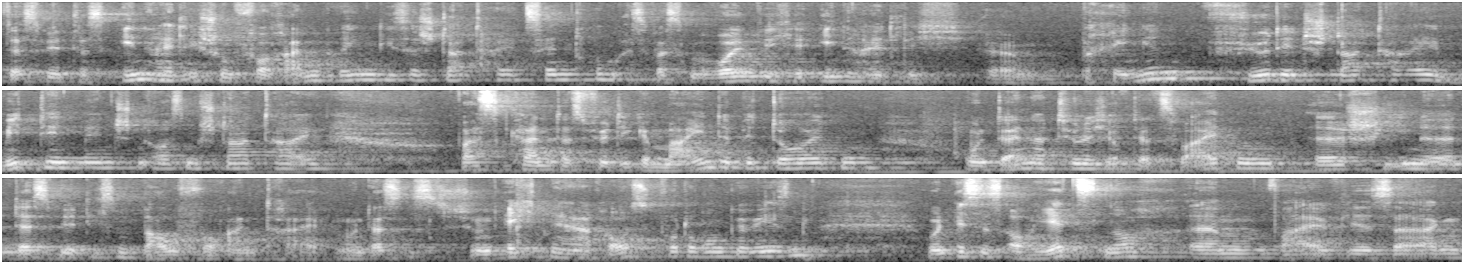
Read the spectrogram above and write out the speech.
dass wir das inhaltlich schon voranbringen, dieses Stadtteilzentrum. Also was wollen wir hier inhaltlich ähm, bringen für den Stadtteil, mit den Menschen aus dem Stadtteil? Was kann das für die Gemeinde bedeuten? Und dann natürlich auf der zweiten äh, Schiene, dass wir diesen Bau vorantreiben. Und das ist schon echt eine Herausforderung gewesen und ist es auch jetzt noch, ähm, weil wir sagen,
